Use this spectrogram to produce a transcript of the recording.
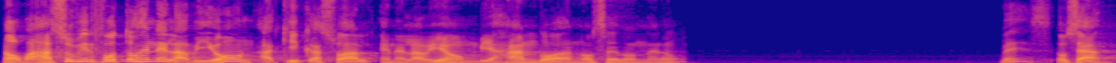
No, vas a subir fotos en el avión, aquí casual, en el avión, viajando a no sé dónde, ¿no? ¿Ves? O sea,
